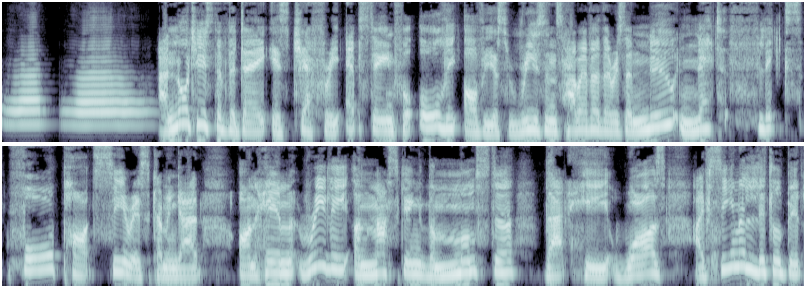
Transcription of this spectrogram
Our naughtiest of the day is Jeffrey Epstein for all the obvious reasons. However, there is a new Netflix four part series coming out on him really unmasking the monster that he was. I've seen a little bit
